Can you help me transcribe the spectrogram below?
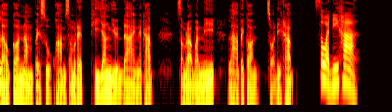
แล้วก็นำไปสู่ความสำเร็จที่ยั่งยืนได้นะครับสำหรับวันนี้ลาไปก่อน สวัสดีครับ สวัสดีค่ะ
